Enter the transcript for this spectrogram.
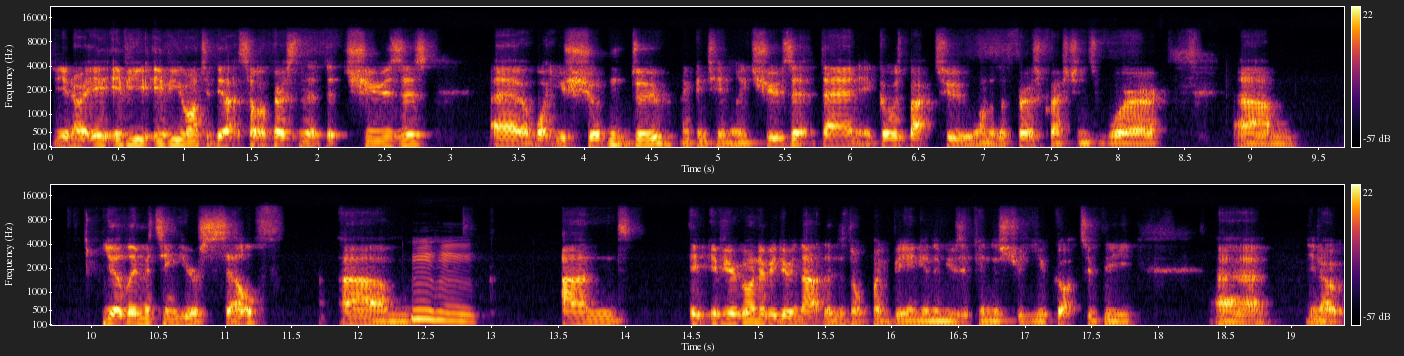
you know, if you if you want to be that sort of person that, that chooses uh, what you shouldn't do and continually choose it, then it goes back to one of the first questions where um, you're limiting yourself. Um, hmm and if, you're going to be doing that, then there's no point being in the music industry. You've got to be, uh, you know,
